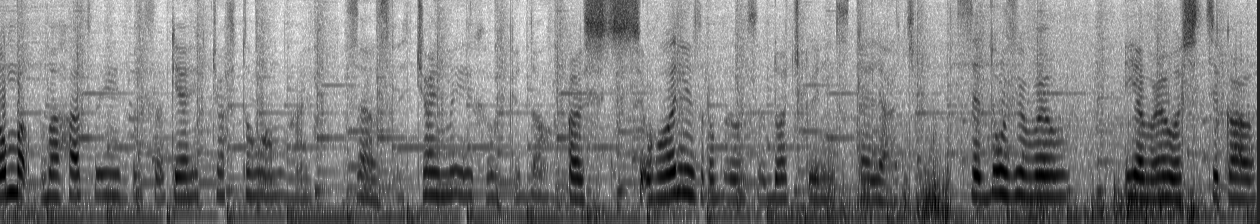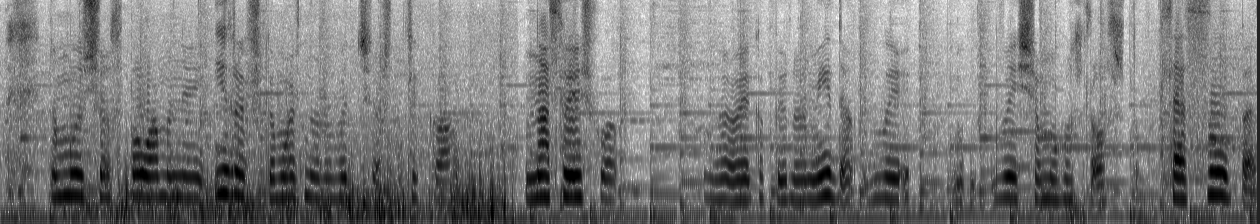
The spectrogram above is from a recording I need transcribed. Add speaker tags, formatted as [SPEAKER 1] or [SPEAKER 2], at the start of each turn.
[SPEAKER 1] Дома багато іграшок, я їх часто ламаю. Зазвичай ми їх викидаємо. А сьогодні зробила садочку інсталяцію. Це дуже виявилося цікаво, тому що з поламаної іграшки можна робити щось цікаве. У нас вийшла велика піраміда ви- вище зросту. Це супер.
